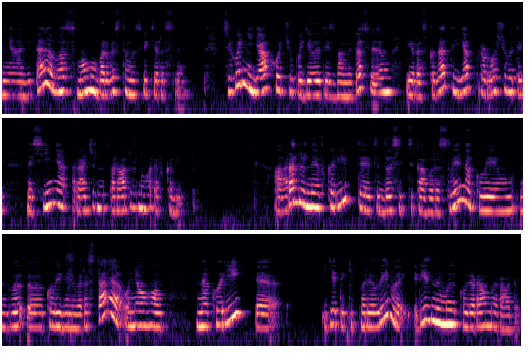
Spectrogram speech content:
Дня! Вітаю вас в моєму барвистому світі рослин. Сьогодні я хочу поділитися з вами досвідом і розказати, як пророщувати насіння радужного евкаліпту. Радужний евкаліпт – це досить цікава рослина, коли, е, коли він виростає, у нього на корі е, є такі переливи різними кольорами радуги.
